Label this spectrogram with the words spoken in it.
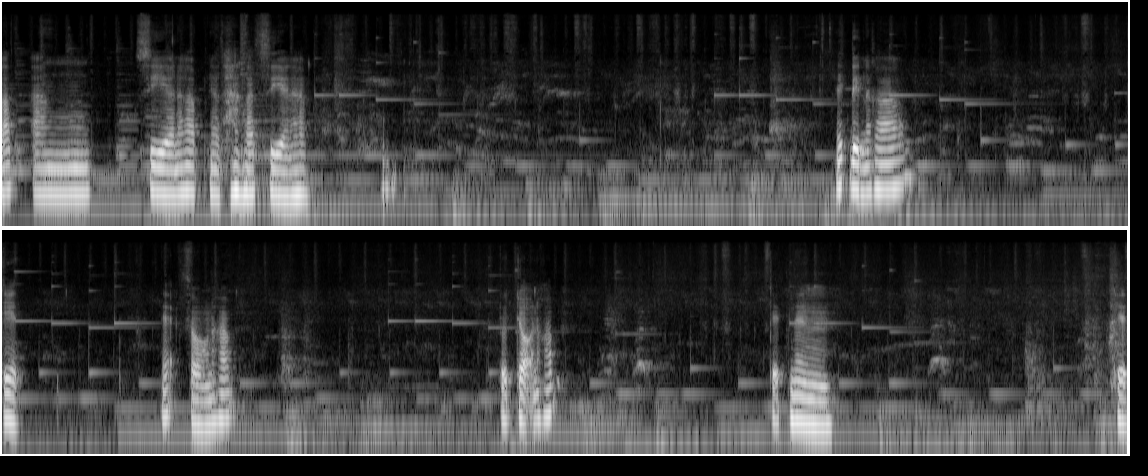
รัฐอังเซียนะครับ แนวทางรัสเซียนะครับ เล็กเด่นนะครับ เจ็ดและสองนะครับ ตัวเจาะนะครับ เจ็ดหนึ่ง เจ็ด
